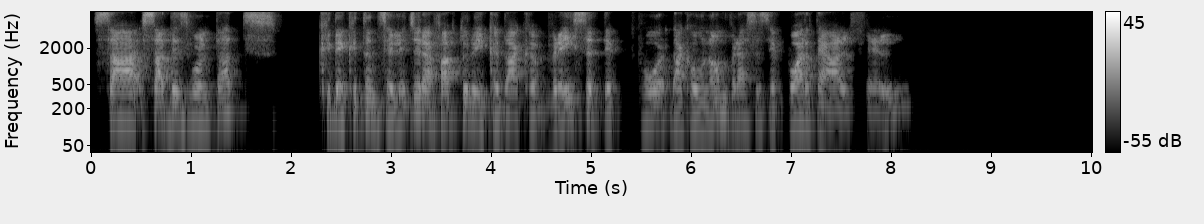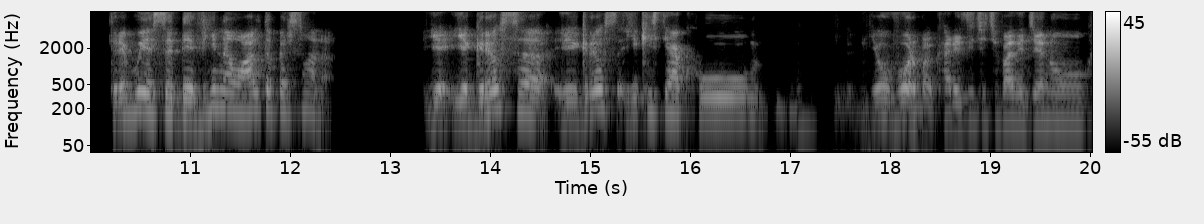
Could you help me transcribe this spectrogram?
s-a, s-a dezvoltat cât de cât înțelegerea faptului că dacă vrei să te por- dacă un om vrea să se poarte altfel, trebuie să devină o altă persoană e, e greu să, e greu să, e chestia cu, e o vorbă care zice ceva de genul,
